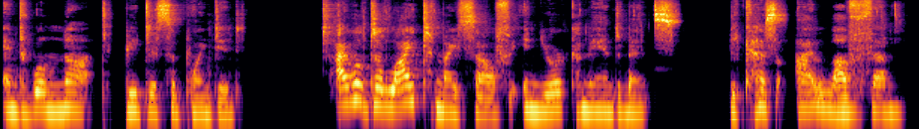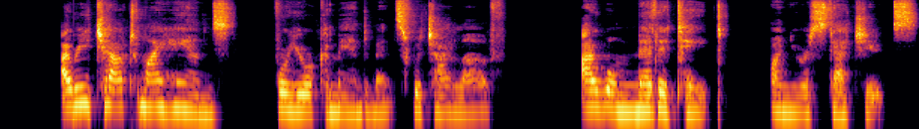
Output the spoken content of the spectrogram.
and will not be disappointed. I will delight myself in your commandments because I love them. I reach out my hands for your commandments, which I love. I will meditate on your statutes.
